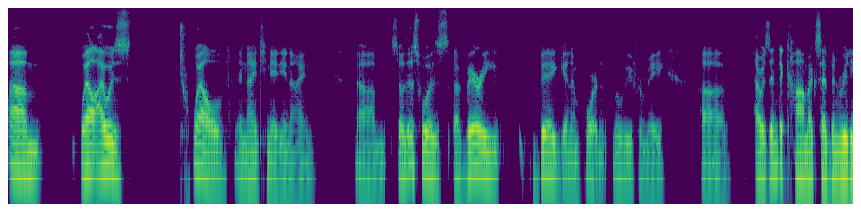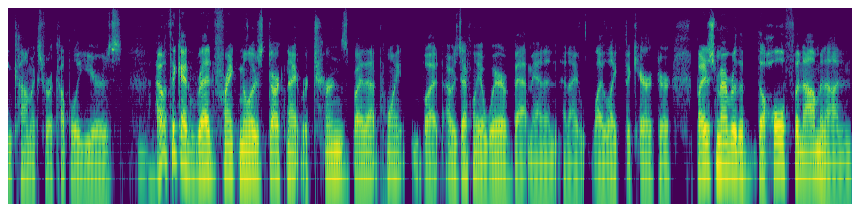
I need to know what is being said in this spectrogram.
Um, well, I was 12 in 1989. Um, so this was a very big and important movie for me. I was into comics. I'd been reading comics for a couple of years. Mm-hmm. I don't think I'd read Frank Miller's Dark Knight Returns by that point, but I was definitely aware of Batman and, and I, I liked the character. But I just remember the, the whole phenomenon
